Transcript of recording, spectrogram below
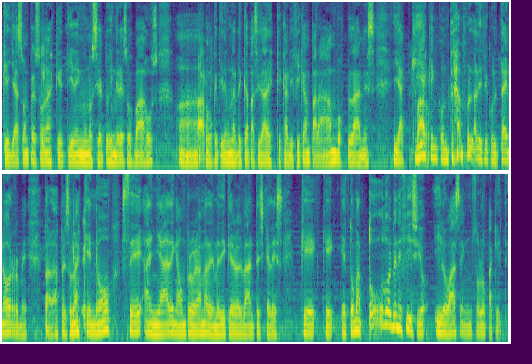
que ya son personas que tienen unos ciertos ingresos bajos ah, o que tienen unas discapacidades que califican para ambos planes. Y aquí es que encontramos la dificultad enorme para las personas que no se añaden a un programa de Medicare Advantage que les que, que, que, toma todo el beneficio y lo hace en un solo paquete.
